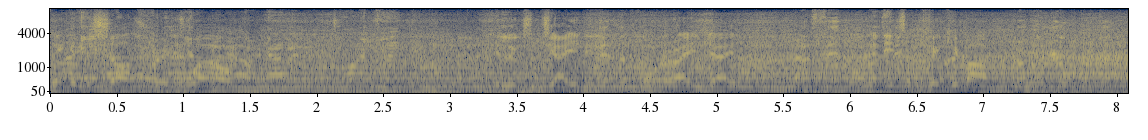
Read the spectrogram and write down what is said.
picking the shots really well. He looks jaded in the corner, AJ. They need to pick him up.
